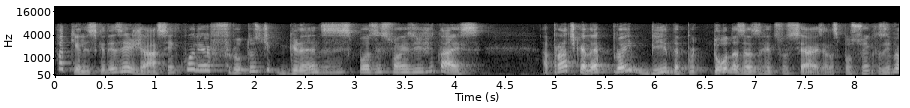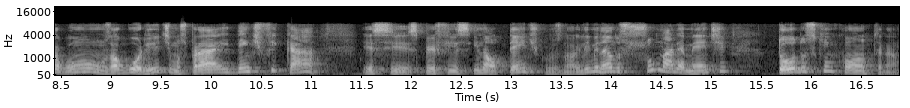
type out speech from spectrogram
àqueles que desejassem colher frutos de grandes exposições digitais. A prática é proibida por todas as redes sociais. Elas possuem, inclusive, alguns algoritmos para identificar esses perfis inautênticos, não? eliminando sumariamente todos que encontram.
